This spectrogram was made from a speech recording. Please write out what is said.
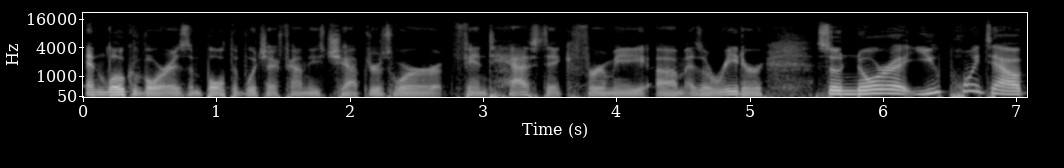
and locavorism, both of which I found these chapters were fantastic for me um, as a reader. So, Nora, you point out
